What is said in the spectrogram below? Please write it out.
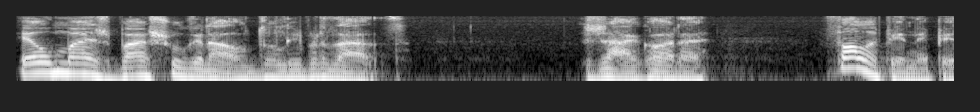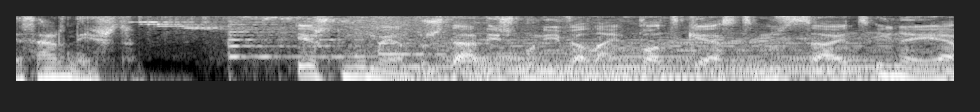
é o mais baixo grau de liberdade. Já agora, vale a pena pensar nisto. Este momento está disponível em podcast no site e na app.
